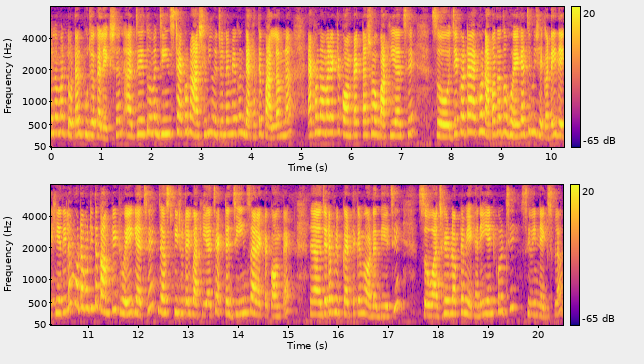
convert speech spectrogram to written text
হলো আমার টোটাল পুজো কালেকশন আর যেহেতু আমার জিন্সটা এখনও আসেনি, ওই জন্য আমি এখন দেখাতে পারলাম না। এখন আমার একটা কম্প্যাক্ট আসাও বাকি আছে। সো যে কটা এখন আপাতত হয়ে গেছে, আমি সে কটাই দেখিয়ে দিলাম। মোটামুটি তো কমপ্লিট হয়েই গেছে জাস্ট কিছুটাই বাকি আছে, একটা জিন্স আর একটা কম্প্যাক্ট যেটা ফ্লিপকার্ট থেকে আমি অর্ডার দিয়েছি। সো আজকের ব্লগটা আমি এখানেই এন্ড করছি। See you next blog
